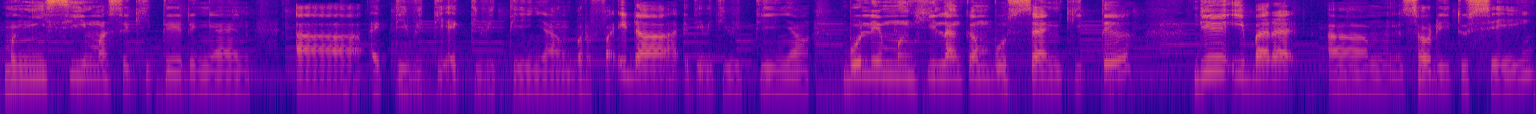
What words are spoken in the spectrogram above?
mengisi masa kita dengan uh, aktiviti-aktiviti yang berfaedah, aktiviti-aktiviti yang boleh menghilangkan bosan kita. Dia ibarat um, sorry to say,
